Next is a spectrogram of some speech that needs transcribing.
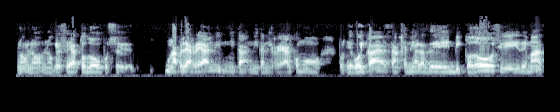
¿no? No, no que sea todo pues eh, una pelea real ni, ni, tan, ni tan irreal como porque Goica están geniales las de Invicto 2 y, y, demás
